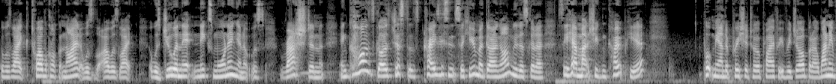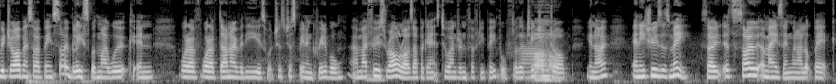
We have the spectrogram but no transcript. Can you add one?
it was like twelve o'clock at night. It was I was like it was due in that next morning, and it was rushed. And and God's got just this crazy sense of humor going on. We're just going to see how much you can cope here. Put me under pressure to apply for every job, but I won every job, and so I've been so blessed with my work and what I've what I've done over the years, which has just been incredible. Uh, my first role, I was up against 250 people for the teaching Wow. job, you know, and he chooses me. So it's so amazing when I look back.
